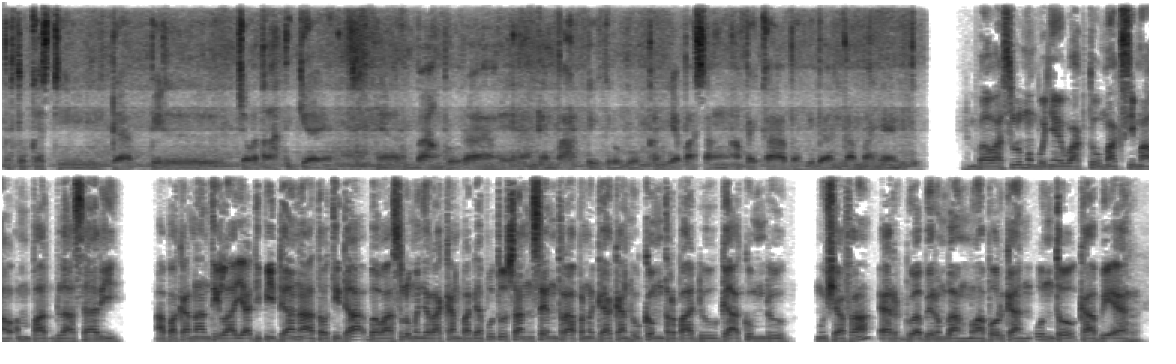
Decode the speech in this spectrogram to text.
bertugas di Dapil Jawa Tengah 3 ya, ya Rembang, Blora, ya, dan Pati, Gerobokan. Dia pasang APK bagi bahan kampanye gitu. Bawaslu mempunyai waktu maksimal 14 hari. Apakah nanti layak dipidana atau tidak, Bawaslu menyerahkan pada putusan Sentra Penegakan Hukum Terpadu Gakumdu. Musyafa, R2 Birembang melaporkan untuk KBR.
